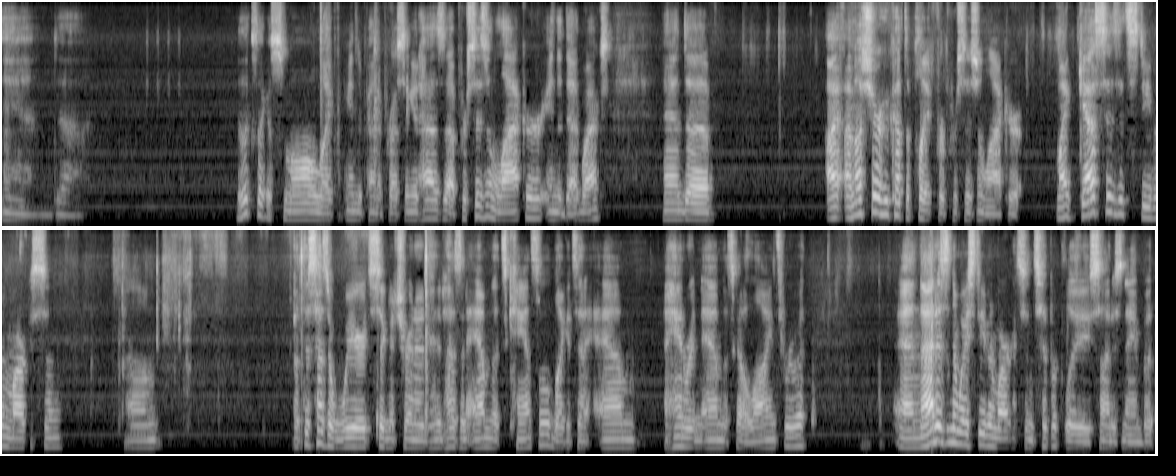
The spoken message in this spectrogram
and." Uh, it looks like a small, like independent pressing. It has a precision lacquer in the dead wax, and uh, I, am not sure who cut the plate for precision lacquer. My guess is it's Stephen Marcussen, um, but this has a weird signature in it. It has an M that's canceled, like it's an M, a handwritten M that's got a line through it. And that isn't the way Stephen Marcussen typically signed his name, but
